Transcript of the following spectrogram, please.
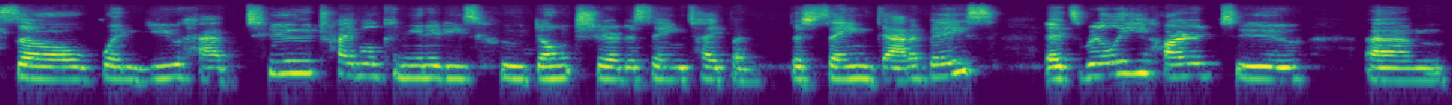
so when you have two tribal communities who don't share the same type of the same database it's really hard to um,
